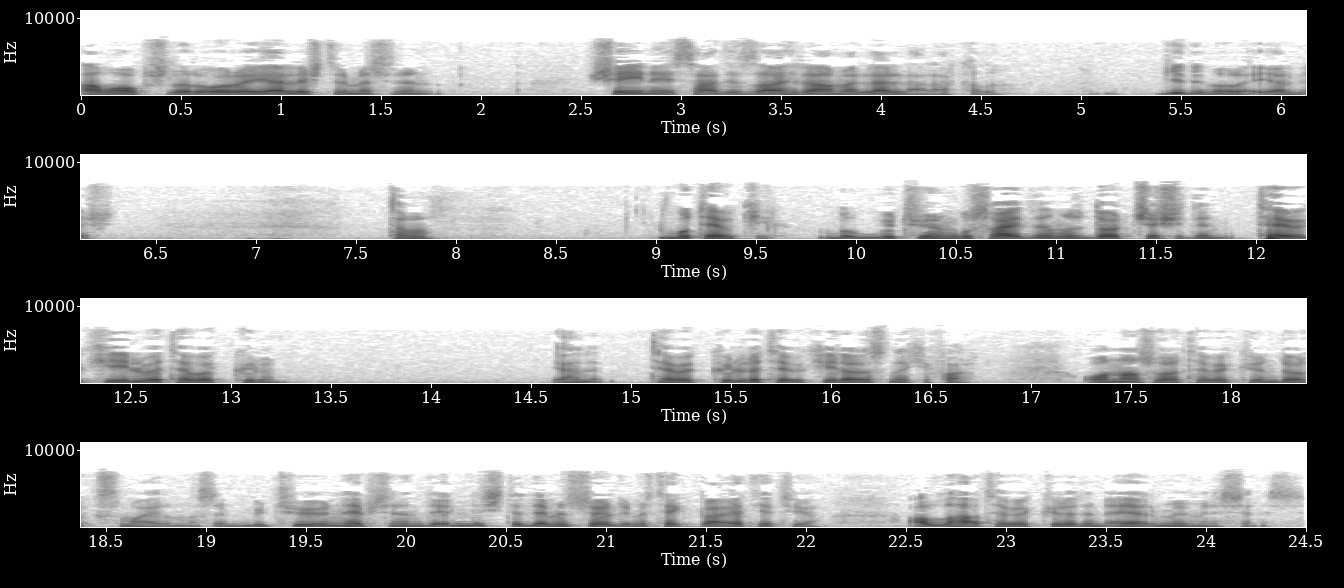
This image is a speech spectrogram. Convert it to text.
Ama okçuları oraya yerleştirmesinin şeyini sadece zahiri amellerle alakalı. Gidin oraya yerleşin. Tamam. Bu tevkil. Bu, bütün bu saydığımız dört çeşidin tevkil ve tevekkülün. Yani tevekkülle tevkil arasındaki fark. Ondan sonra tevekkülün dört kısmı ayrılması. Bütün hepsinin delili işte demin söylediğimiz tek bir ayet yetiyor. Allah'a tevekkül edin eğer müminseniz.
